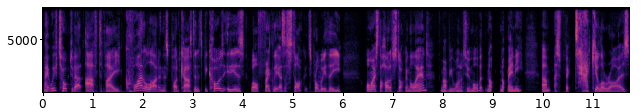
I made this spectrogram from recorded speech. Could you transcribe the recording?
Mate, we've talked about Afterpay quite a lot in this podcast, and it's because it is, well, frankly, as a stock, it's probably the almost the hottest stock in the land. There might be one or two more, but not not many. Um, a spectacular rise,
